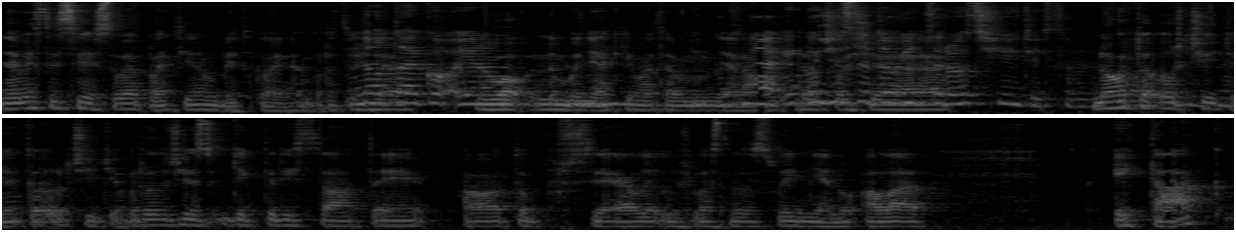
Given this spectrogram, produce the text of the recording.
nemyslím si, že se bude platit jenom bitcoinem, protože, No to jako jenom... nebo, nebo nějakýma tam jako, měnama, nějak, jako že se to více rozšíří, jsem No to že určitě, to určitě, protože z- některé státy a, to přijali už vlastně za svoji měnu, ale i tak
